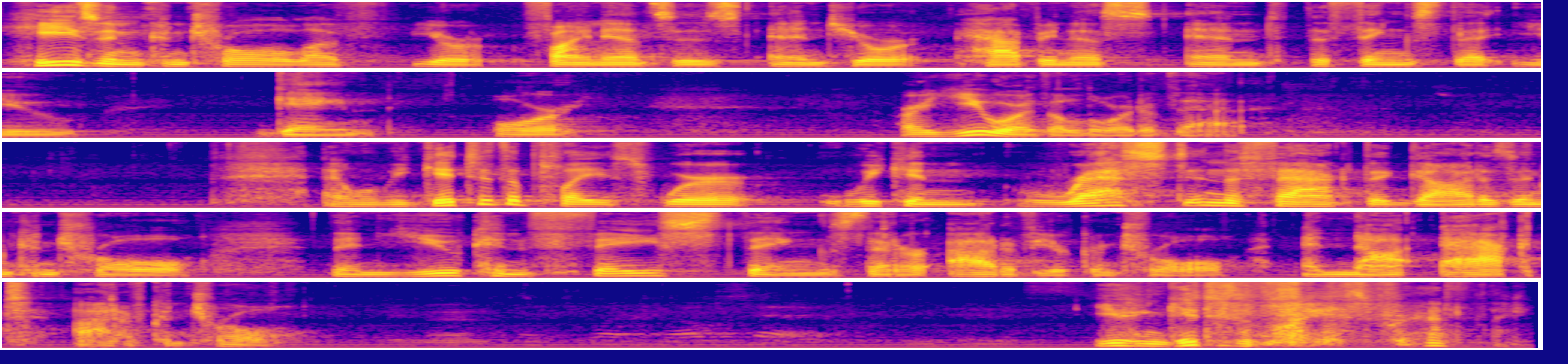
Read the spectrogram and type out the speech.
He's in control of your finances and your happiness and the things that you gain, or, or you are the Lord of that. And when we get to the place where we can rest in the fact that God is in control, then you can face things that are out of your control and not act out of control. You can get to the place where like,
